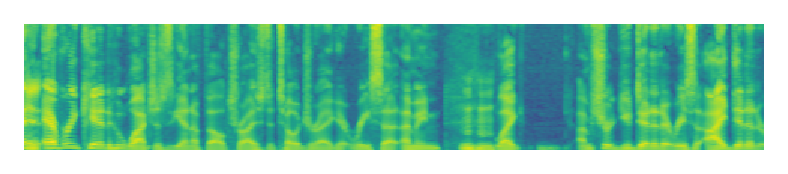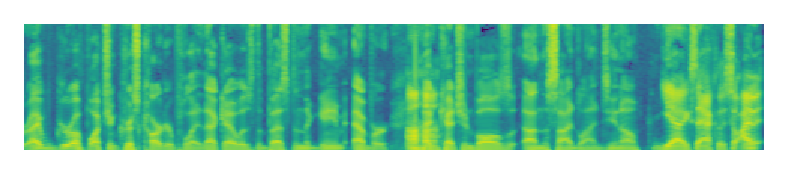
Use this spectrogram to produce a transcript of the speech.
And, and- every kid who watches the NFL tries to toe drag it, reset. I mean, Mm-hmm. like, I'm sure you did it at recent. I did it. I grew up watching Cris Carter play. That guy was the best in the game ever Uh-huh. at catching balls on the sidelines, you know? yeah, exactly. So I,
